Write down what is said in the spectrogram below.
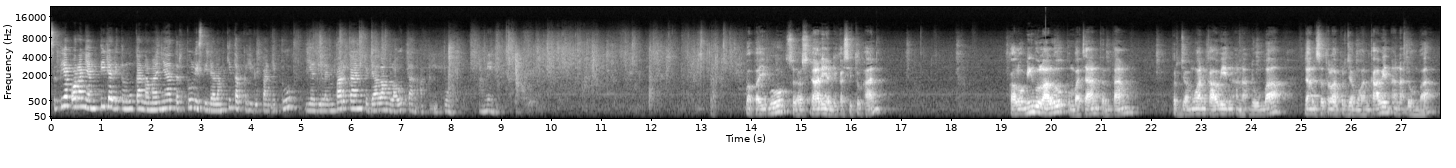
Setiap orang yang tidak ditemukan namanya tertulis di dalam kitab kehidupan itu, ia dilemparkan ke dalam lautan api itu. Amin. Bapak Ibu, saudara-saudari yang dikasih Tuhan. Kalau minggu lalu pembacaan tentang perjamuan kawin anak domba dan setelah perjamuan kawin anak domba,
